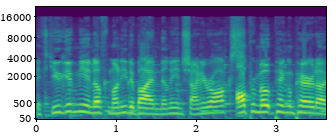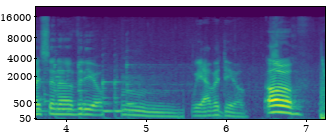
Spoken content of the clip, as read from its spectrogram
If you give me enough money to buy a million shiny rocks, I'll promote Penguin Paradise in a video. We have a deal. Oh. He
